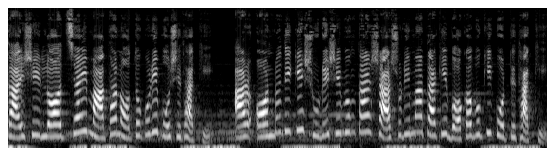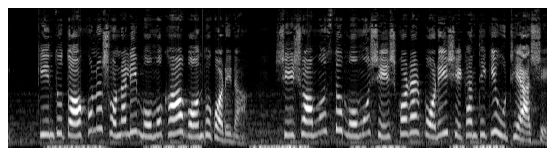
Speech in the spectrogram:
তাই সে লজ্জায় মাথা নত করে বসে থাকে, আর অন্যদিকে সুরেশ এবং তার শাশুড়ি মা তাকে বকাবকি করতে থাকে। কিন্তু তখনও সোনালি মোমো খাওয়া বন্ধ করে না। সে সমস্ত মোমো শেষ করার পরেই সেখান থেকে উঠে আসে।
